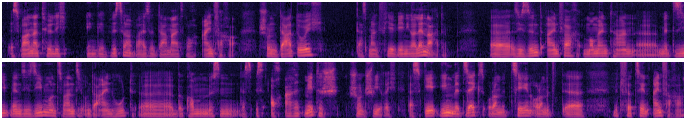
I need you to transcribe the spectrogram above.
es war natürlich in gewisser Weise damals auch einfacher. Schon dadurch, dass man viel weniger Länder hatte. Äh, sie sind einfach momentan, äh, mit sie, wenn sie 27 unter einen Hut äh, bekommen müssen, das ist auch arithmetisch schon schwierig. Das ging mit 6 oder mit 10 oder mit, mit 14 einfacher.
